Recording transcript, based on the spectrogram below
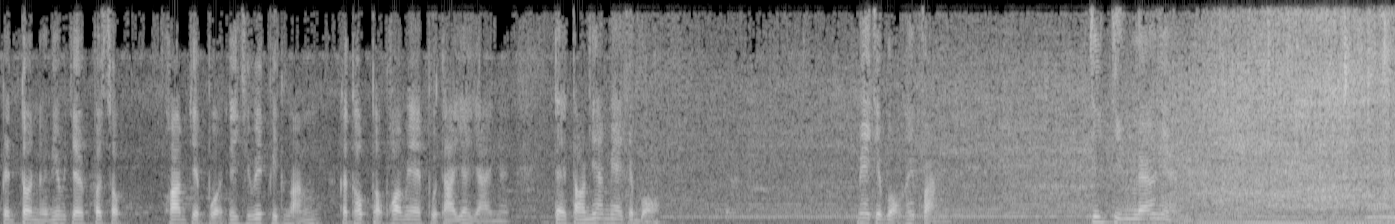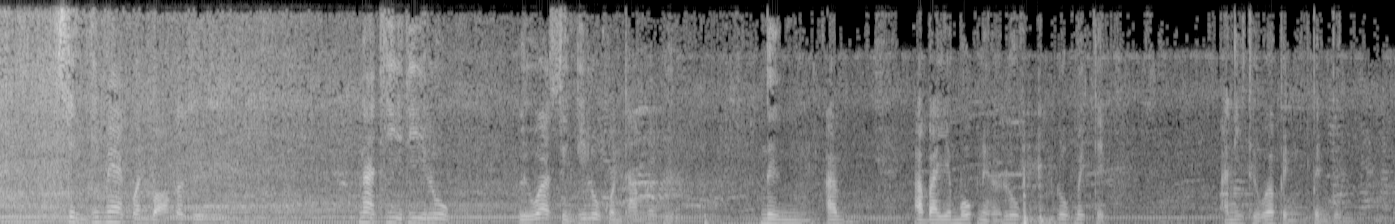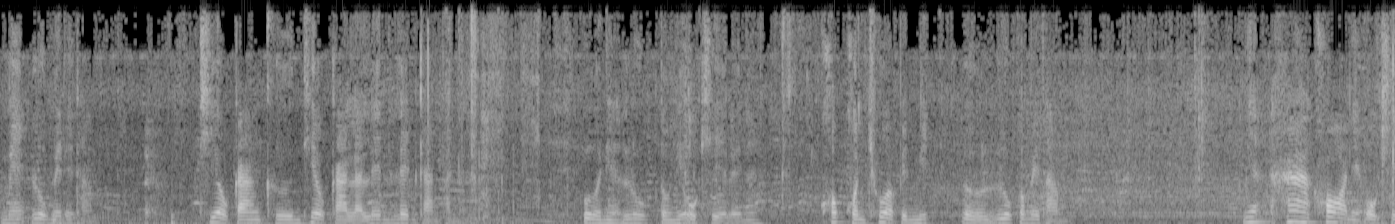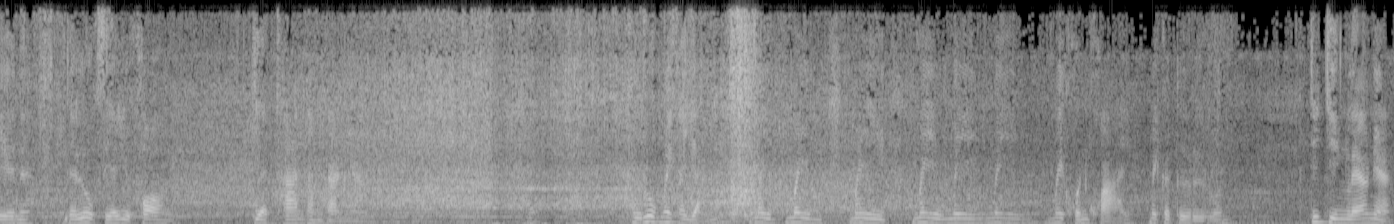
เป็นต้นอย่านี้มันจะประสบความเจ็บปวดในชีวิตผิดหวังกระทบต่อพ่อแม่ปู่ตายายายไง แต่ตอนนี้แม่จะบอก แม่จะบอกให้ฟัง จริง ๆ แล้วเนี่ย สิ่งที่แม่ควรบอกก็คือ หน้าที่ที่ลูก หรือว่าสิ่งที่ลูกควรทำก็คือหนึ่งอบายมุกเนี่ย ลูกลูกไม่ติด อันนี้ถือว่าเป็นเป็นบุญ แม่ลูกไม่ได้ทำเที่ยวกลางคืนเที่ยวการละเล่นเล่นการพนัน ออเนี่ยลูกตรงนี้โอเคเลยนะคบคนชั่วเป็นมิตร เออ ลูกก็ไม่ทำเนี่ยห้าข้อเนี่ยโอเคนะแต่ลูกเสียอยู่ข้อ เกียรติค้านทำการงาน คือลูกไม่ขยัน ไม่ไม่ไม่ไม่ไม่ไม่ไม่ขนขวาย ไม่กระตือรือร้น ที่จริงแล้วเนี่ย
